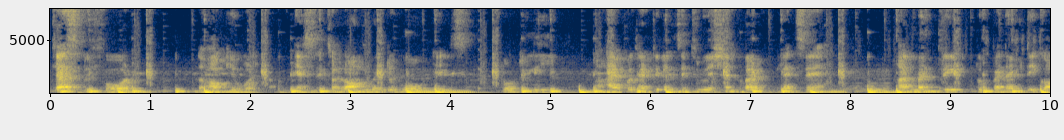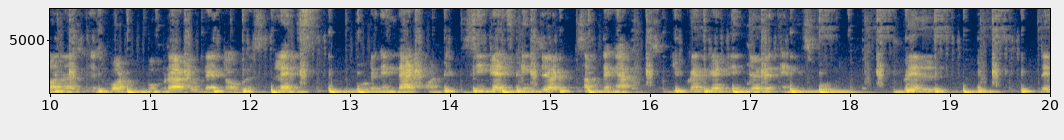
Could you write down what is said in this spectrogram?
just before the Hockey World Cup. Yes, it's a long way to go. It's totally a hypothetical situation, but let's say Harmanpreet to penalty corners is what Bumrah to death overs. Let's put in that context. He gets injured, something happens. You can get injured in any sport. Will they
